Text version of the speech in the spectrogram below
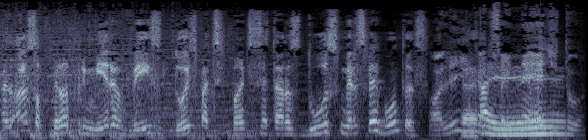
Mas olha só, pela primeira vez, dois participantes acertaram as duas primeiras perguntas. Olha aí, É. cara, isso é inédito.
